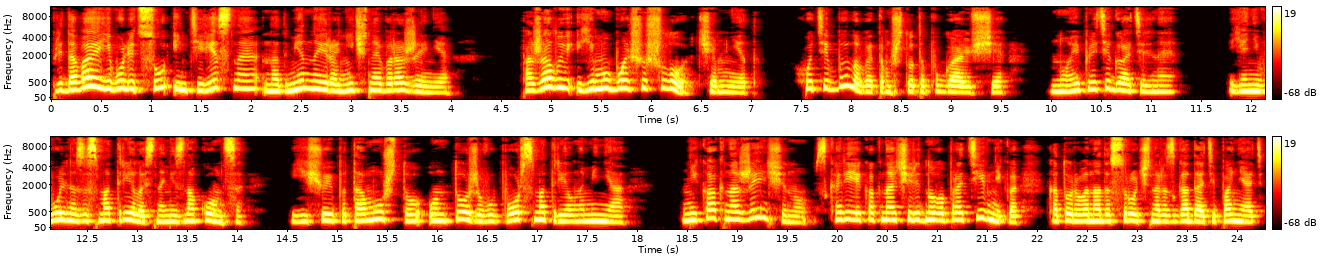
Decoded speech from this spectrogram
придавая его лицу интересное, надменно-ироничное выражение. Пожалуй, ему больше шло, чем нет. Хоть и было в этом что-то пугающее, но и притягательное. Я невольно засмотрелась на незнакомца, еще и потому, что он тоже в упор смотрел на меня. Не как на женщину, скорее как на очередного противника, которого надо срочно разгадать и понять,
